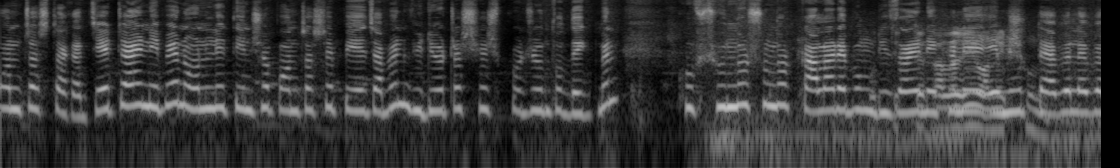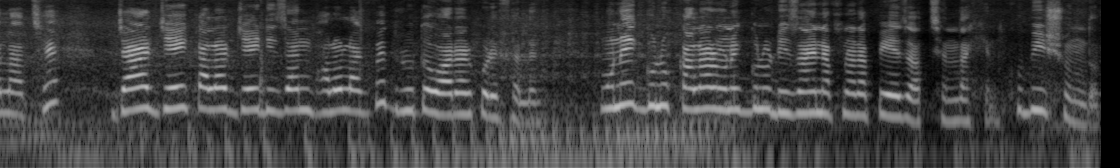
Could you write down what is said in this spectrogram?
পঞ্চাশ টাকা। যেটাই নেবেন অনলি তিনশো পঞ্চাশে পেয়ে যাবেন। ভিডিওটা শেষ পর্যন্ত দেখবেন। খুব সুন্দর সুন্দর কালার এবং ডিজাইন এখানে এই মুহূর্তে অ্যাভেলেবেল আছে। যার যেই কালার যেই ডিজাইন ভালো লাগবে দ্রুত অর্ডার করে ফেলেন। অনেকগুলো কালার অনেকগুলো ডিজাইন আপনারা পেয়ে যাচ্ছেন দেখেন। খুবই সুন্দর।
